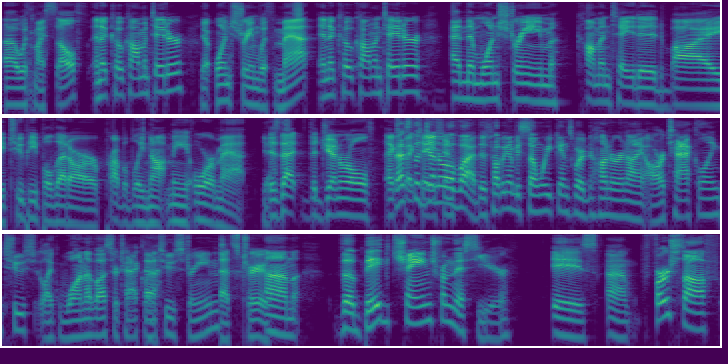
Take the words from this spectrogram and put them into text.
uh, with myself and a co-commentator, Yep. one stream with Matt and a co-commentator, and then one stream commentated by two people that are probably not me or Matt. Yeah. Is that the general expectation? That's the general vibe. There's probably gonna be some weekends where Hunter and I are tackling two, like one of us are tackling two streams. That's true. Um, the big change from this year is um, first off,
